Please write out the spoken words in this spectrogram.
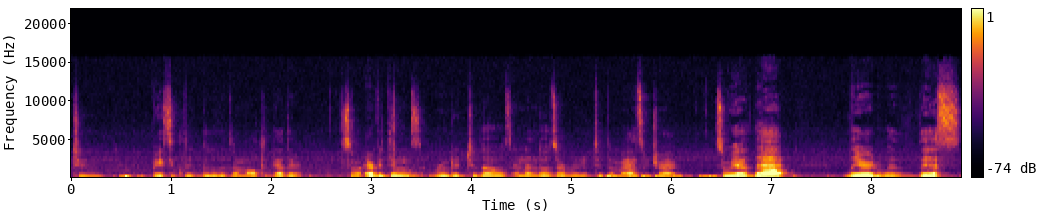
to basically glue them all together. So everything's rooted to those, and then those are rooted to the master track. So we have that layered with this.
